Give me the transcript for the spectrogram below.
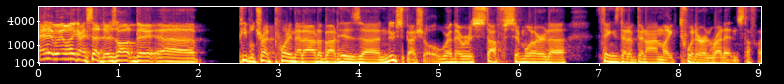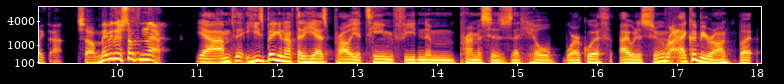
And it- like I said, there's all the uh, people tried pointing that out about his uh, new special where there was stuff similar to things that have been on like Twitter and Reddit and stuff like that. So maybe there's something there. Yeah, I'm. Th- he's big enough that he has probably a team feeding him premises that he'll work with. I would assume. Right. I could be wrong, but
